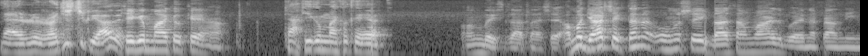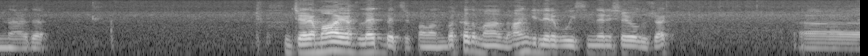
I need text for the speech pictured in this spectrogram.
yani Rodgers çıkıyor abi. Keegan Michael Kay ha. Ha, Keegan Michael Kay evet. Onun da işte zaten şey. Ama gerçekten onun şey zaten vardı bu NFL mimlerde. Jeremiah Ledbetter falan. Bakalım abi hangileri bu isimlerin şey olacak. Ee,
